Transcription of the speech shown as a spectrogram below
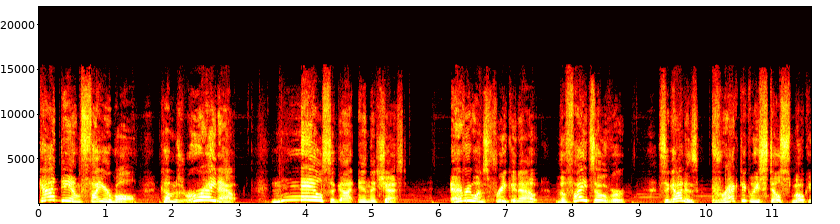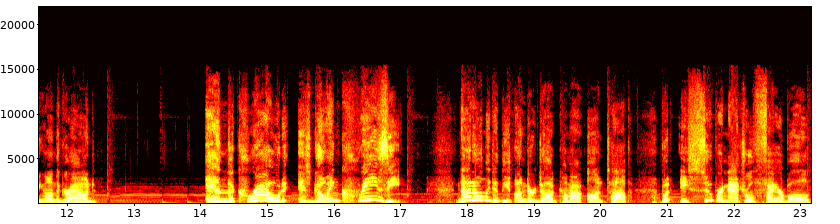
goddamn fireball comes right out, nails Sagat in the chest. Everyone's freaking out. The fight's over. Sagat is practically still smoking on the ground. And the crowd is going crazy. Not only did the underdog come out on top, but a supernatural fireball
